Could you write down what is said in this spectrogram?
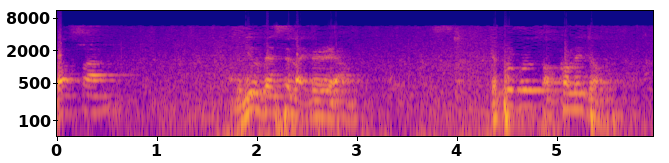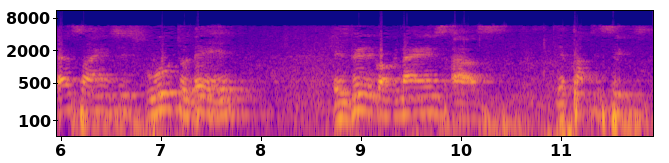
Bossa, the University Librarian, the Provost of College of Health Sciences, who today is being recognized as the 36th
